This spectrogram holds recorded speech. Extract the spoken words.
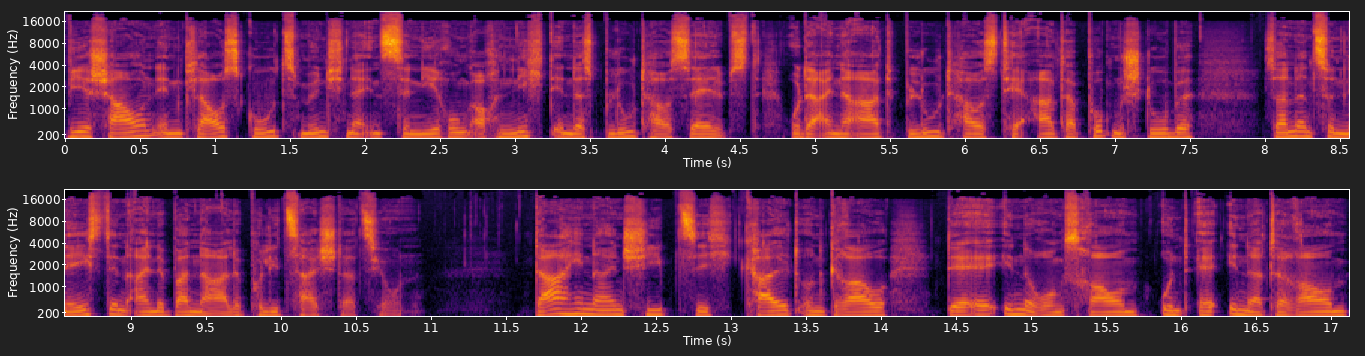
Wir schauen in Klaus Guts Münchner Inszenierung auch nicht in das Bluthaus selbst oder eine Art Bluthaus-Theater-Puppenstube, sondern zunächst in eine banale Polizeistation. Da hinein schiebt sich kalt und grau der Erinnerungsraum und erinnerte Raum,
